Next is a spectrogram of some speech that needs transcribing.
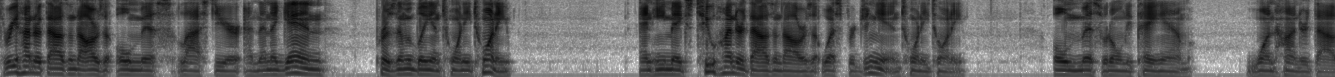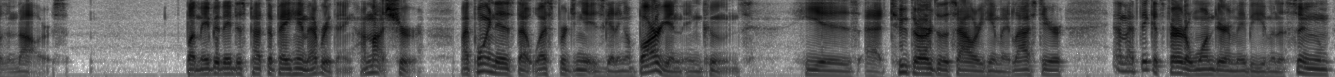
$300,000 at Ole Miss last year and then again, presumably in 2020, and he makes $200,000 at West Virginia in 2020, Ole Miss would only pay him $100,000. But maybe they just have to pay him everything. I'm not sure. My point is that West Virginia is getting a bargain in Koonz. He is at two thirds of the salary he made last year, and I think it's fair to wonder and maybe even assume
